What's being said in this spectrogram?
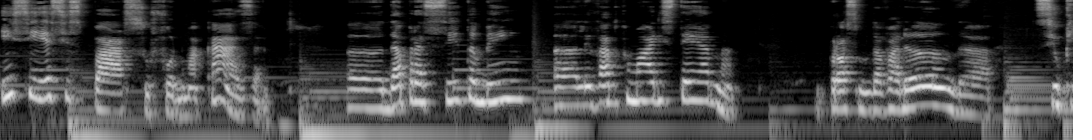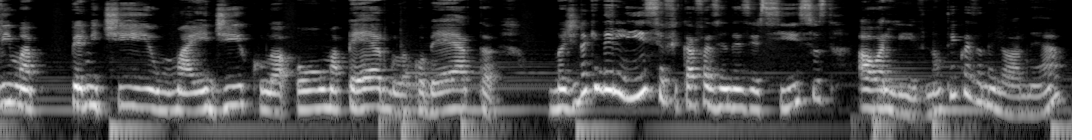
e se esse espaço for numa casa, uh, dá para ser também uh, levado para uma área externa, próximo da varanda, se o clima permitir uma edícula ou uma pérgola coberta. Imagina que delícia ficar fazendo exercícios ao ar livre. Não tem coisa melhor, né?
